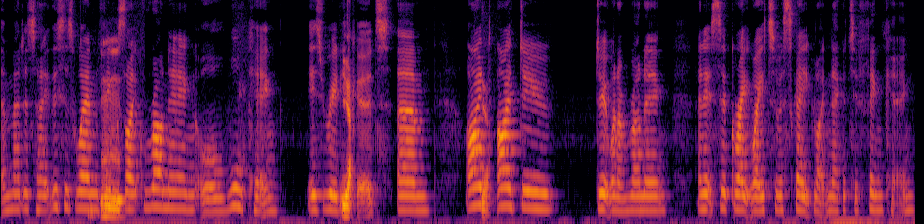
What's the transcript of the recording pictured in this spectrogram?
and meditate, this is when things like running or walking is really Yeah. good. Um, I, Yeah. I do do it when I'm running, and it's a great way to escape like negative thinking.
